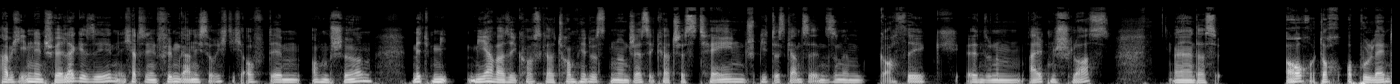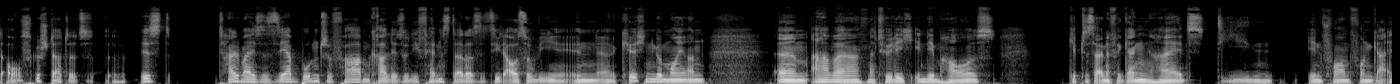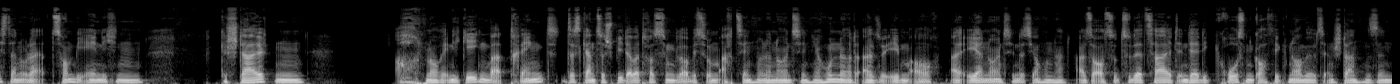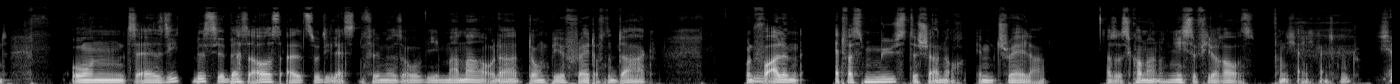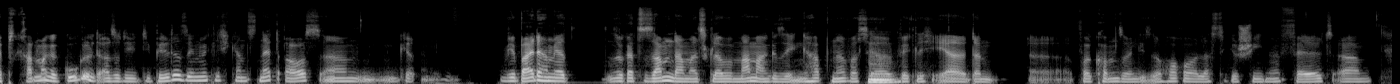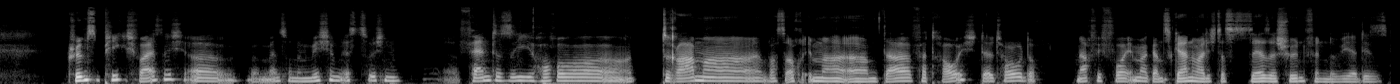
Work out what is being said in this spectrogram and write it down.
habe ich eben den Trailer gesehen. Ich hatte den Film gar nicht so richtig auf dem auf dem Schirm. Mit Mi Mia Wasikowska, Tom Hiddleston und Jessica Chastain spielt das Ganze in so einem Gothic, in so einem alten Schloss, äh, das auch doch opulent ausgestattet äh, ist. Teilweise sehr bunte Farben, gerade so die Fenster, das sieht aus so wie in äh, Kirchengemäuern. Ähm, aber natürlich in dem Haus gibt es eine Vergangenheit, die in Form von Geistern oder Zombie-ähnlichen Gestalten auch noch in die Gegenwart drängt. Das Ganze spielt aber trotzdem, glaube ich, so im 18. oder 19. Jahrhundert, also eben auch äh, eher 19. Jahrhundert, also auch so zu der Zeit, in der die großen Gothic Novels entstanden sind. Und äh, sieht ein bisschen besser aus als so die letzten Filme, so wie Mama oder Don't Be Afraid of the Dark. Und mhm. vor allem etwas mystischer noch im Trailer. Also es kommt noch nicht so viel raus. Fand ich eigentlich ganz gut. Ich habe es gerade mal gegoogelt, also die, die Bilder sehen wirklich ganz nett aus. Ähm, wir beide haben ja sogar zusammen damals, glaube Mama gesehen gehabt, ne, was ja mhm. wirklich eher dann äh, vollkommen so in diese horrorlastige Schiene fällt. Ähm, Crimson Peak, ich weiß nicht, äh, wenn es so eine Mischung ist zwischen äh, Fantasy, Horror, Drama, was auch immer, ähm, da vertraue ich Del Toro doch nach wie vor immer ganz gern, weil ich das sehr, sehr schön finde, wie er dieses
